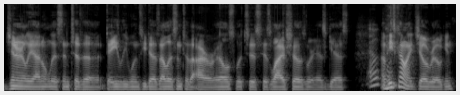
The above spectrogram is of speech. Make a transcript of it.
Generally, I don't listen to the daily ones he does. I listen to the IRLs, which is his live shows where he has guests. Okay. Um, he's kind of like Joe Rogan.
